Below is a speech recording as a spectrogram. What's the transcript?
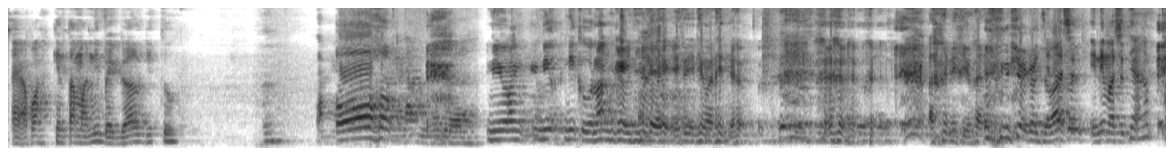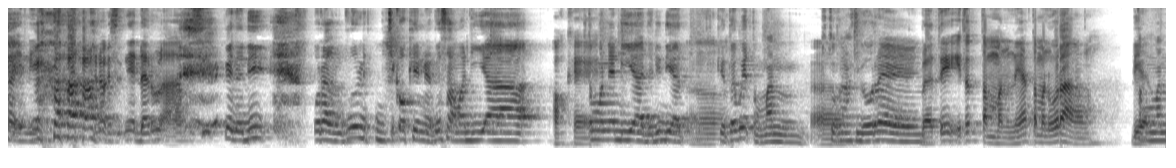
eh apa Kintamani begal gitu. Oh, ini orang ini ini kurang kayaknya. ini di mana jawab? Ini di mana? ini kagak Ini jelas. maksud, ini maksudnya apa ini? Ini maksudnya Darul apa sih? Jadi orang tuh dicekokinnya tuh sama dia Oke. temannya dia jadi dia Oh. kita punya teman tukang nasi goreng Berarti itu temennya teman orang. Dia. teman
